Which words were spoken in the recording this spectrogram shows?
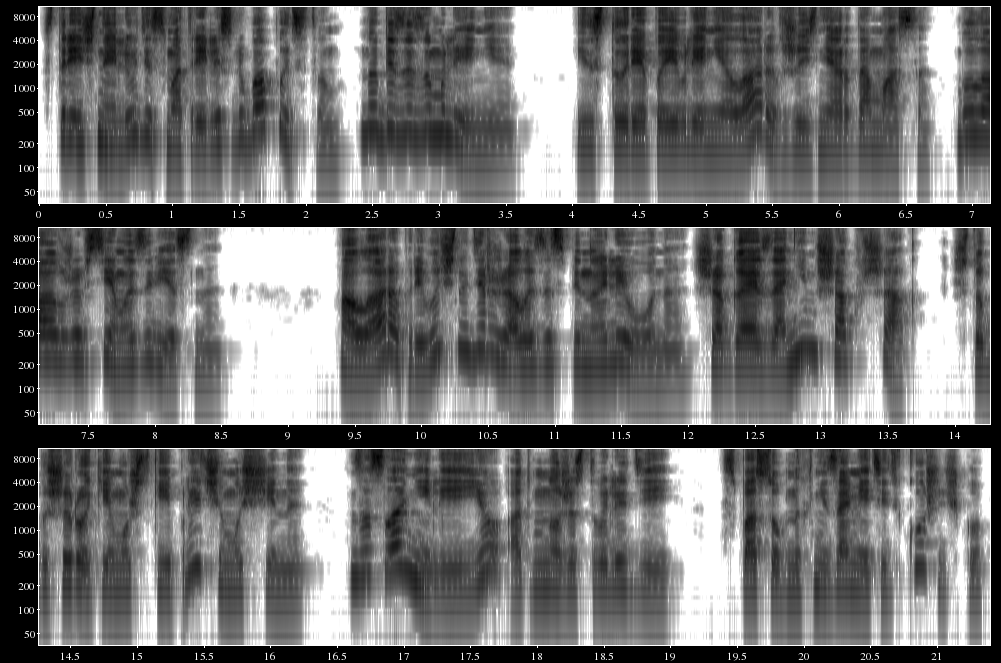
встречные люди смотрели с любопытством, но без изумления. История появления Лары в жизни Ардамаса была уже всем известна. А Лара привычно держалась за спиной Леона, шагая за ним шаг в шаг, чтобы широкие мужские плечи мужчины заслонили ее от множества людей, способных не заметить кошечку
